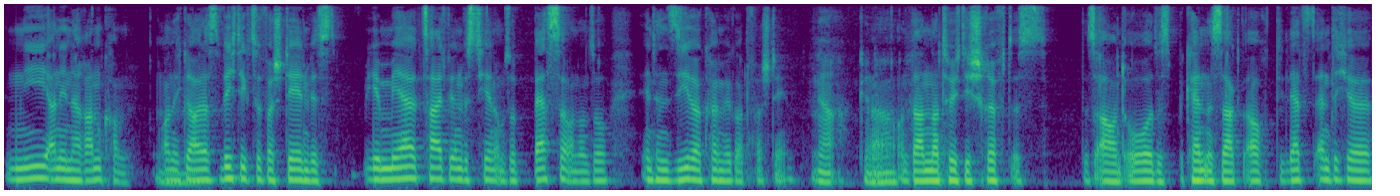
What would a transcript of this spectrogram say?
nie an ihn herankommen. Mhm. Und ich mhm. glaube, das ist wichtig zu verstehen. Je mehr Zeit wir investieren, umso besser und umso intensiver können wir Gott verstehen. Ja, genau. Ja, und dann natürlich die Schrift ist das A und O. Das Bekenntnis sagt auch, die letztendliche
